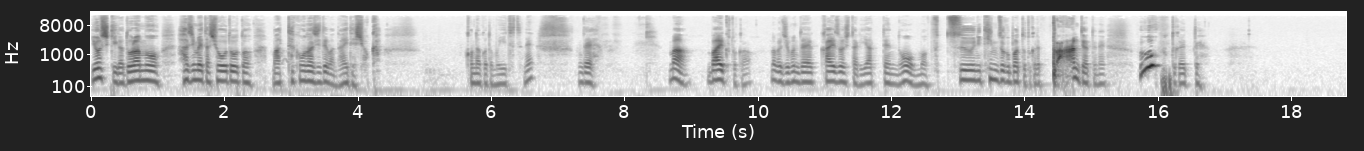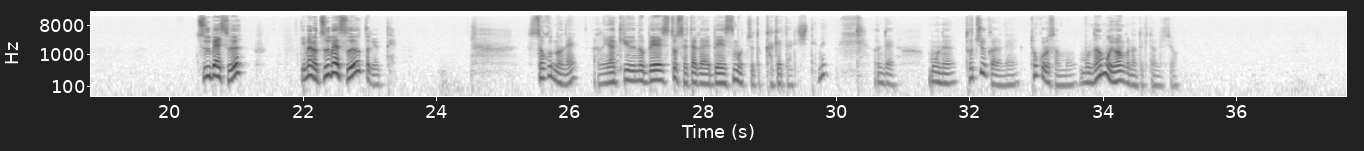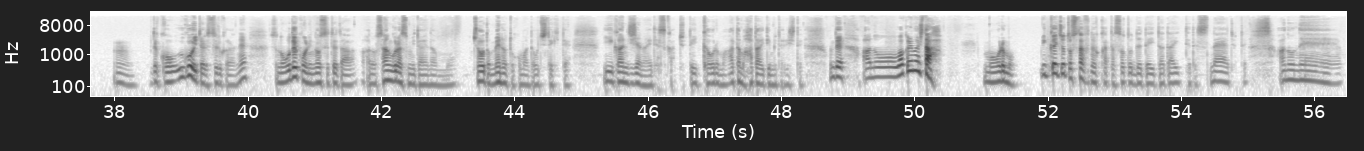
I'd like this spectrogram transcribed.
YOSHIKI がドラムを始めた衝動と全く同じではないでしょうか。こんなことも言いつつね。で、まあバイクとかなんか自分で改造したりやってんのを、まあ、普通に金属バットとかでバーンってやってね「うっ!」とか言って「ツーベース？今のツーベース?」とか言ってそこのねあの野球のベースと世田谷ベースもちょっとかけたりしてね。んでもうね途中からね所さんももう何も言わんくなってきたんですよ。うん、でこう動いたりするからねそのおでこに乗せてたあのサングラスみたいなのもちょうど目のとこまで落ちてきていい感じじゃないですかって言って一回俺も頭はたいてみたりして。ほんで「あのー、分かりました」もう俺も一回ちょっとスタッフの方外出ていただいてですね。って言って「あのね」っ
